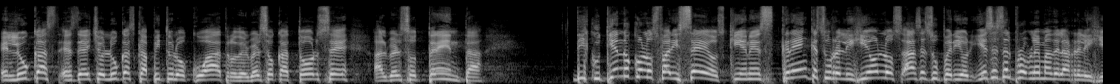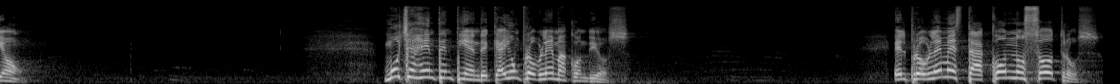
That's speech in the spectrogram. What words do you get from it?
en Lucas, es de hecho Lucas capítulo 4, del verso 14 al verso 30, discutiendo con los fariseos, quienes creen que su religión los hace superior. Y ese es el problema de la religión. Mucha gente entiende que hay un problema con Dios. El problema está con nosotros,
